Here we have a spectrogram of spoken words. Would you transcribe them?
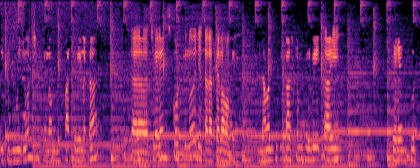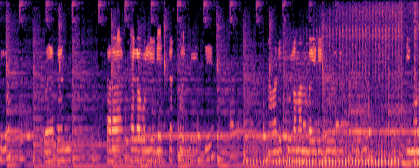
যেটা দুইজন, সেটা হলো আমাদের পাশের এলাকা। তারা চ্যালেঞ্জ করছিল যে তারা খেলা হবে। আমাদের সাথে কাস্টম খেলবে তাই চ্যালেঞ্জ করছিল। তো এখন তারা খেলা অলরেডি স্টার্ট করে দিয়েছে। আমাদের সোলামান ভাই রেডি হয়ে গেছে। ইমন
